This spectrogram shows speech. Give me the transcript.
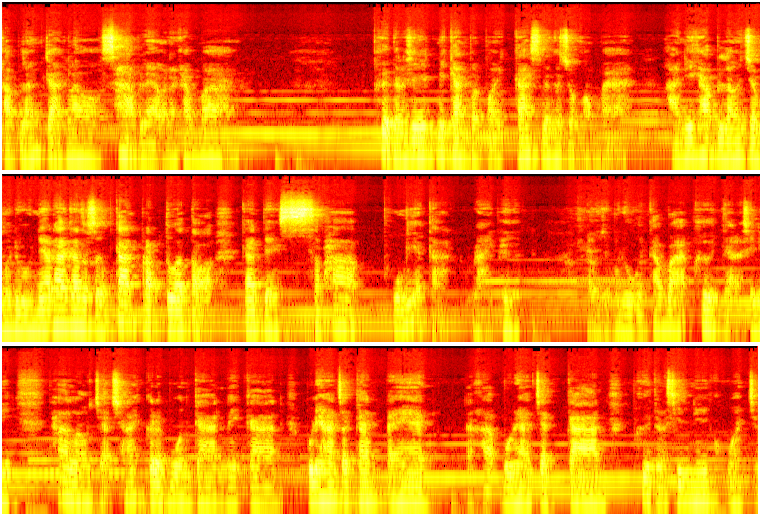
ครับหลังจากเราทราบแล้วนะครับว่าพืชแต่ละชนิดมีการปลดปล่อยก๊าซเรือนกระจกออกมาคราวนี้ครับเราจะมาดูแนวทางการส่งเสริมการปรับตัวต่อการเปลี่ยนสภาพภูมิอากาศรายพืช เราจะมาดูกันครับว่าพืชแต่ละชนิด ถ้าเราจะใช้กระบวนการในการบริหารจัดการแปลงนะครับบริหารจัดการพืชแต่ละชนิดนี้ควรจะ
